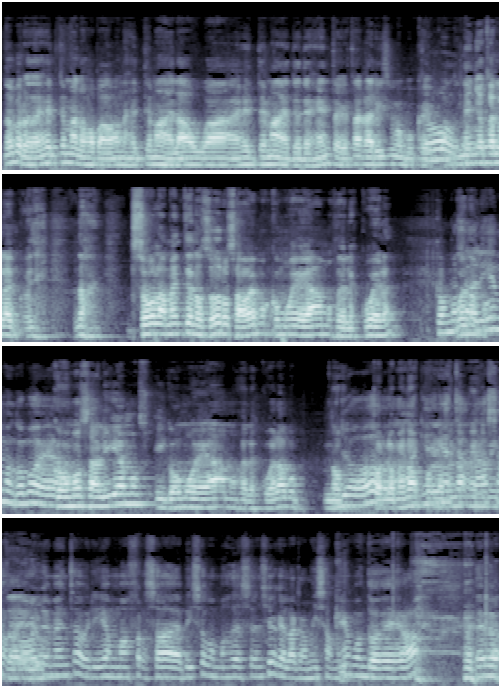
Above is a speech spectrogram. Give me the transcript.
No, pero es el tema de los apagones, es el tema del agua, es el tema del detergente que está carísimo porque Todo, cuando un niño está en la no, solamente nosotros sabemos cómo llegábamos de la escuela. ¿Cómo Bueno, salíamos? ¿Cómo era? Cómo salíamos y cómo llegábamos de la escuela. no- yo, por lo menos, aquí por en lo menos esta casa probablemente habría más frazada de piso con más decencia que la camisa mía cuando llegaba eh,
